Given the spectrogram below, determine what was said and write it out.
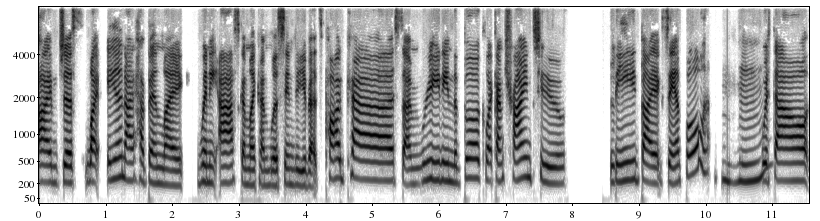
I'm just like, and I have been like, when he asked, I'm like, I'm listening to Yvette's podcast, I'm reading the book, like I'm trying to lead by example mm-hmm. without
